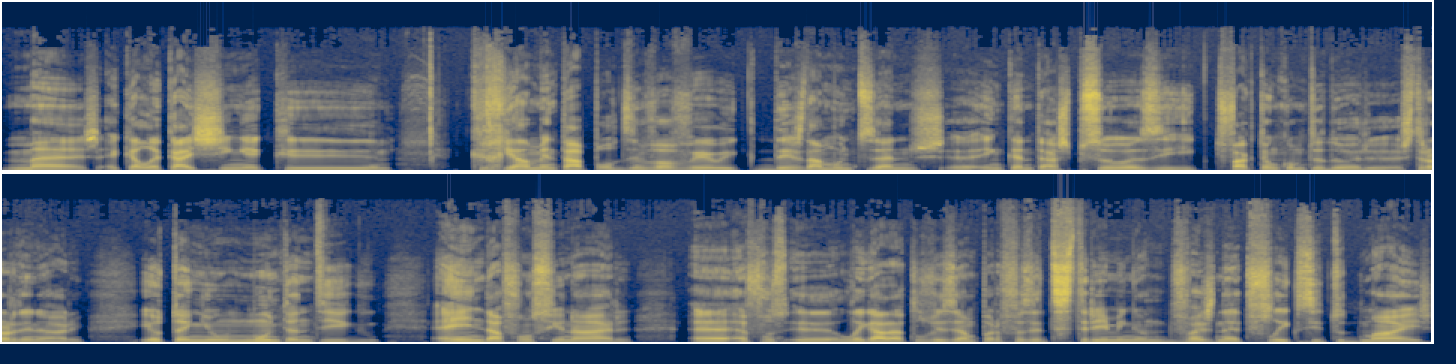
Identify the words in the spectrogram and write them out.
mas aquela caixinha que, que realmente a Apple desenvolveu e que desde há muitos anos eh, encanta as pessoas e, que de facto é um computador eh, extraordinário. Eu tenho um muito antigo, ainda a funcionar, eh, a fun- ligado à televisão para fazer de streaming, onde vejo Netflix e tudo mais,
